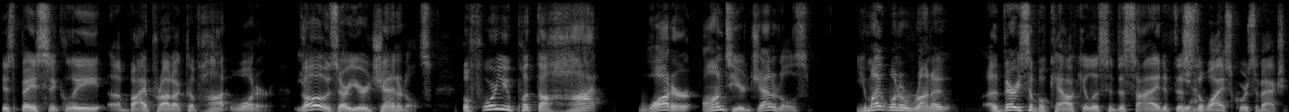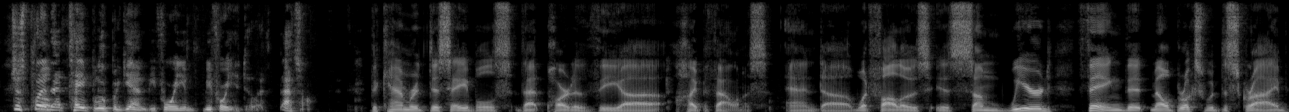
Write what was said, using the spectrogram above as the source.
is basically a byproduct of hot water. Those are your genitals. Before you put the hot water onto your genitals, you might want to run a, a very simple calculus and decide if this yeah. is a wise course of action. Just play well, that tape loop again before you before you do it. That's all. The camera disables that part of the uh, hypothalamus, and uh, what follows is some weird thing that Mel Brooks would describe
